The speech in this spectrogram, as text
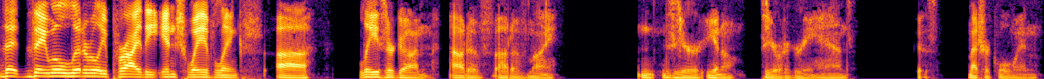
that they will literally pry the inch wavelength uh, laser gun out of out of my zero, you know, zero degree hands because metric will win.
